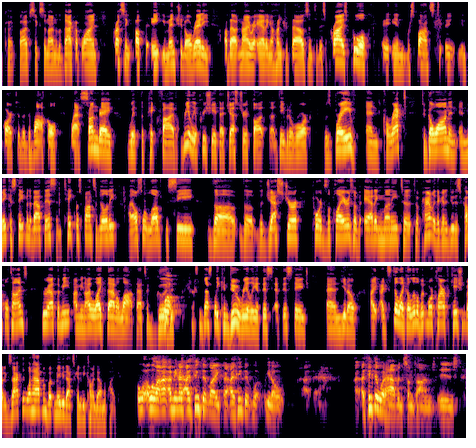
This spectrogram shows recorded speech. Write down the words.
Okay, five, six, and nine on the backup line, pressing up to eight. You mentioned already about NYRA adding a hundred thousand to this prize pool in response to, in part to the debacle last Sunday with the pick five. Really appreciate that gesture. Thought uh, David O'Rourke was brave and correct to go on and, and make a statement about this and take responsibility. I also love to see the the the gesture towards the players of adding money to, to apparently they're going to do this a couple times throughout the meet. I mean, I like that a lot. That's a good. Well, that's the best they can do really at this at this stage. And you know, I, would still like a little bit more clarification about exactly what happened, but maybe that's going to be coming down the pike. Well, well I, I mean, I, I, think that like I think that what you know, I, I think that what happens sometimes is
